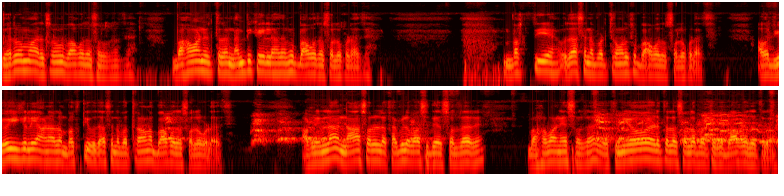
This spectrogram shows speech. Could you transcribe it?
கர்வமாக இருக்கிறவங்களுக்கு பாகவதம் சொல்லக்கூடாது. பகவான் இடத்துல நம்பிக்கை இல்லாதவங்க பாகவதம் சொல்லக்கூடாது. பக்தியை உதாசனப்படுத்துகிறவங்களுக்கு பாகவதம் சொல்லக்கூடாது. அவர் யோகிகளே ஆனாலும் பக்தி உதாசீனப்படுத்துகிறாங்கன்னா பாகவதம் சொல்லக்கூடாது. அப்படின்லாம் நான் சொல்லலை கபில வாசுதேவர் சொல்கிறாரு பகவானே சொல்கிறார் எத்தனையோ இடத்துல சொல்லப்பட்டிருக்கு பாகவதத்தில்.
